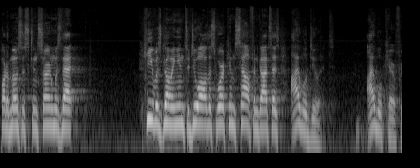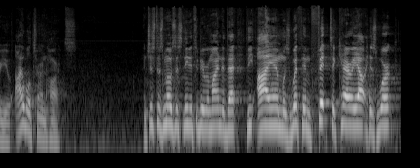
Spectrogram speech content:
Part of Moses' concern was that he was going in to do all this work himself, and God says, I will do it. I will care for you. I will turn hearts. And just as Moses needed to be reminded that the I am was with him, fit to carry out his work,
